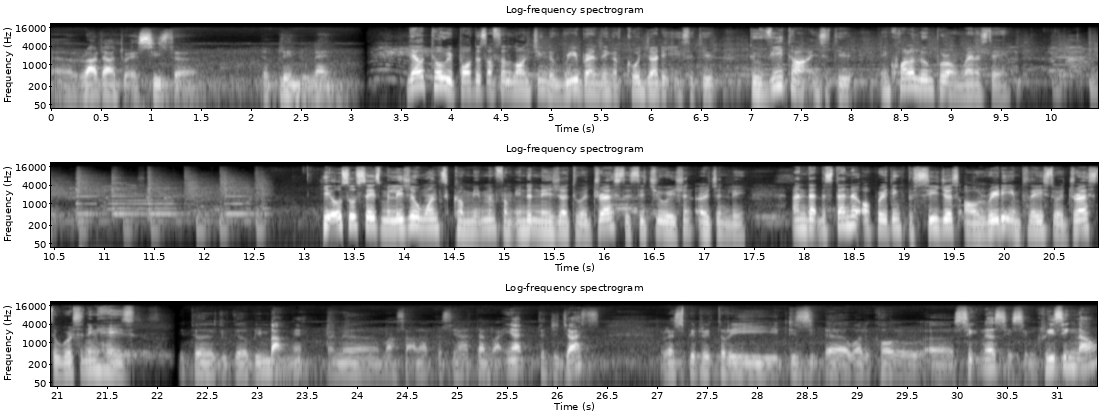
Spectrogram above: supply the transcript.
uh, radar to assist the, the plane to land. Liow told reporters after launching the rebranding of Kojadi Institute to VTAR Institute in Kuala Lumpur on Wednesday. He also says Malaysia wants commitment from Indonesia to address the situation urgently and that the standard operating procedures are already in place to address the worsening haze. Kita juga bimbang eh kerana masalah kesihatan rakyat terjejas. Respiratory disease, uh, what we call uh, sickness is increasing now.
